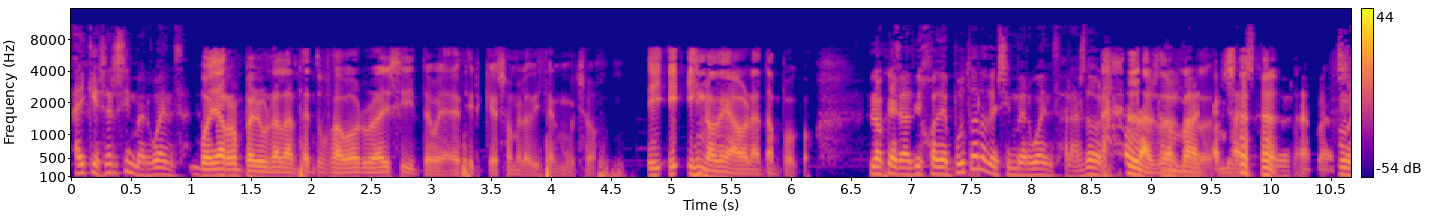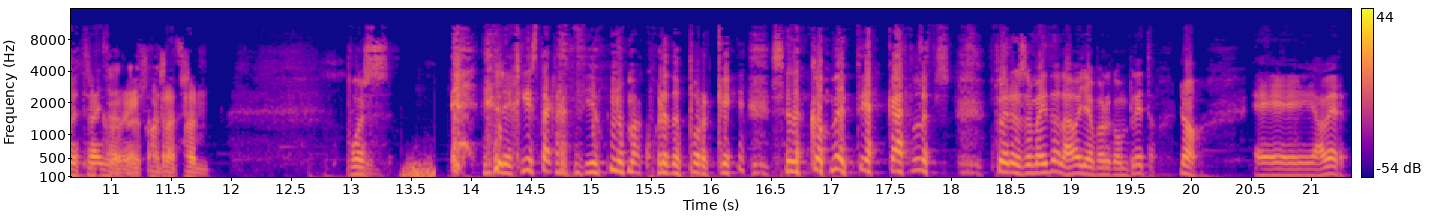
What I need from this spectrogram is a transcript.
hay que ser sinvergüenza. Voy a romper una lanza en tu favor, Bryce, y te voy a decir que eso me lo dicen mucho. Y, y- y no de ahora tampoco. Lo que es lo dijo de puto o lo de sinvergüenza, las dos. Las dos. Ambas, las dos. ambas, ambas. Muy extraño. Con, con razón. Pues elegí esta canción, no me acuerdo por qué, se lo comenté a Carlos, pero se me ha ido la olla por completo. No, eh, a ver,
